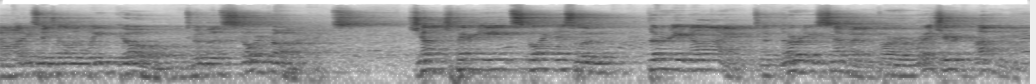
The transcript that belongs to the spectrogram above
now, ladies and gentlemen, we go to the scorecards. Judge Perrier scored this one 39 to 37 for Richard Hutton.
